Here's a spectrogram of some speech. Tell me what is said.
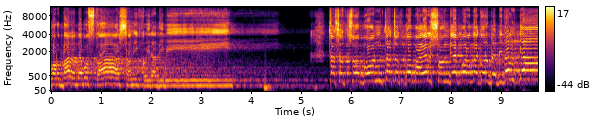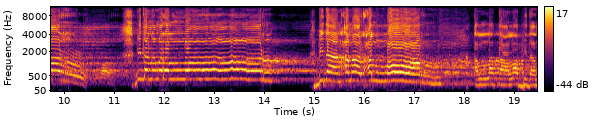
পর্দার ব্যবস্থা স্বামী কইরা দিবে। চাচত্ব বোন চাচত্ব ভাইয়ের সঙ্গে পর্দা করবে বিধানকার বিধান আমার আল্লাহর, বিধান আমার আল্লাহর। আল্লাহ তাআলা বিধান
